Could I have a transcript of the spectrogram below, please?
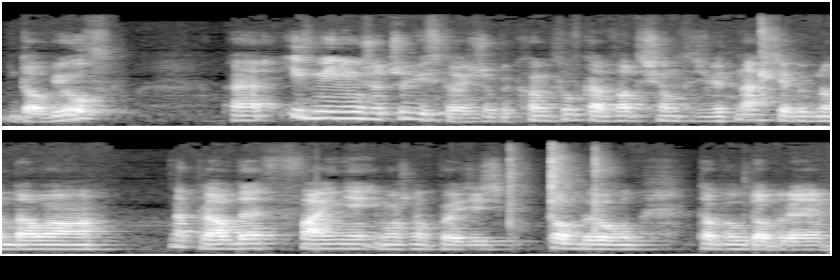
dowiózł e, i zmienił rzeczywistość, żeby końcówka 2019 wyglądała naprawdę fajnie i można powiedzieć, to był, to był dobry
